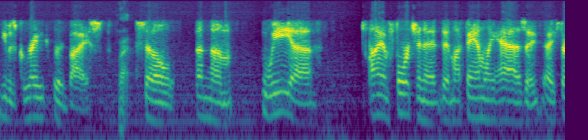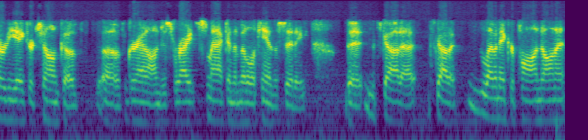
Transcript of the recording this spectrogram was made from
he was great for advice. Right. So um, we uh, I am fortunate that my family has a, a 30 acre chunk of of ground just right smack in the middle of Kansas City. That it's got a it's got a 11 acre pond on it.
